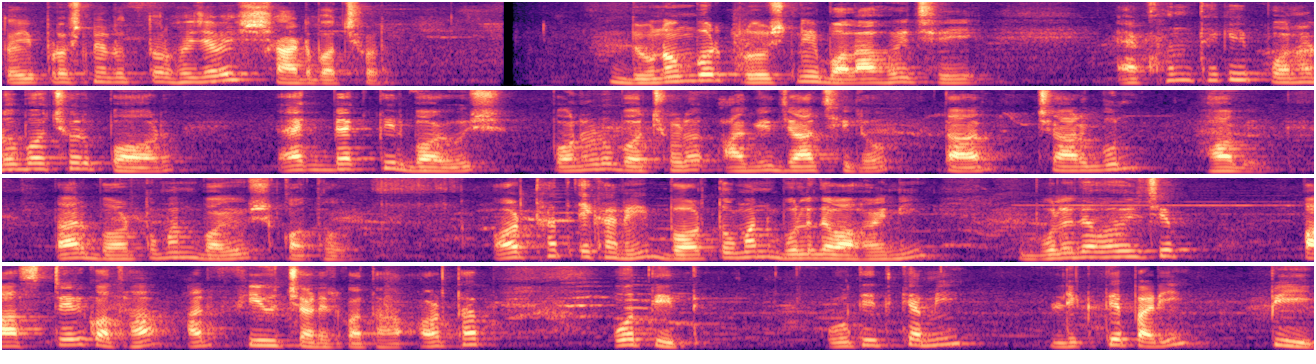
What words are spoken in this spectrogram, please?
তো এই প্রশ্নের উত্তর হয়ে যাবে ষাট বছর। দু নম্বর প্রশ্নে বলা হয়েছে এখন থেকে পনেরো বছর পর এক ব্যক্তির বয়স পনেরো বছর আগে যা ছিল তার চার গুণ হবে। তার বর্তমান বয়স কত? অর্থাৎ এখানে বর্তমান বলে দেওয়া হয়নি। বলে দেওয়া হয়েছে পাস্টের কথা আর ফিউচারের কথা। অর্থাৎ অতীত। অতীতকে আমি লিখতে পারি পি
